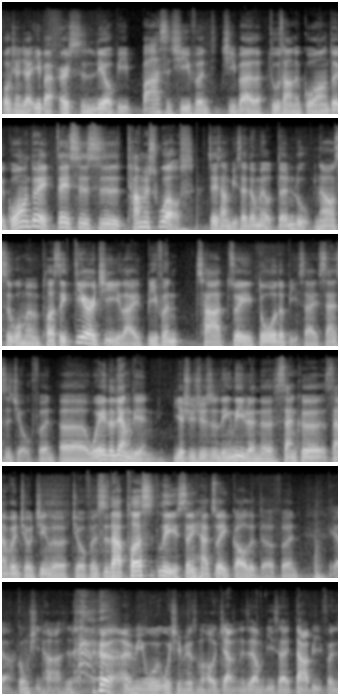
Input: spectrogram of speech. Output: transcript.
梦想家一百二十六比八十七分击败了主场的国王队。国王队这次是 Thomas Wells 这场比赛都没有登陆，然后是我们 Plusly 第二季以来比分。差最多的比赛三十九分，呃，唯一的亮点也许就是林立人的三颗三分球进了九分，是他 Plus Lee 生涯最高的得分。呀，恭喜他！I mean，我我其实没有什么好讲的，这场比赛大比分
